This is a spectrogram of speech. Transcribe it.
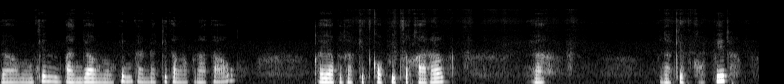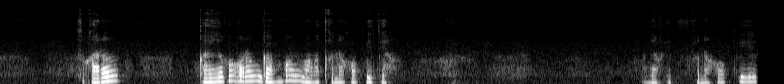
ya mungkin panjang mungkin pendek kita nggak pernah tahu. Kayak penyakit covid sekarang ya. Penyakit covid sekarang kayaknya kok orang gampang banget kena covid ya. Penyakit kena covid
